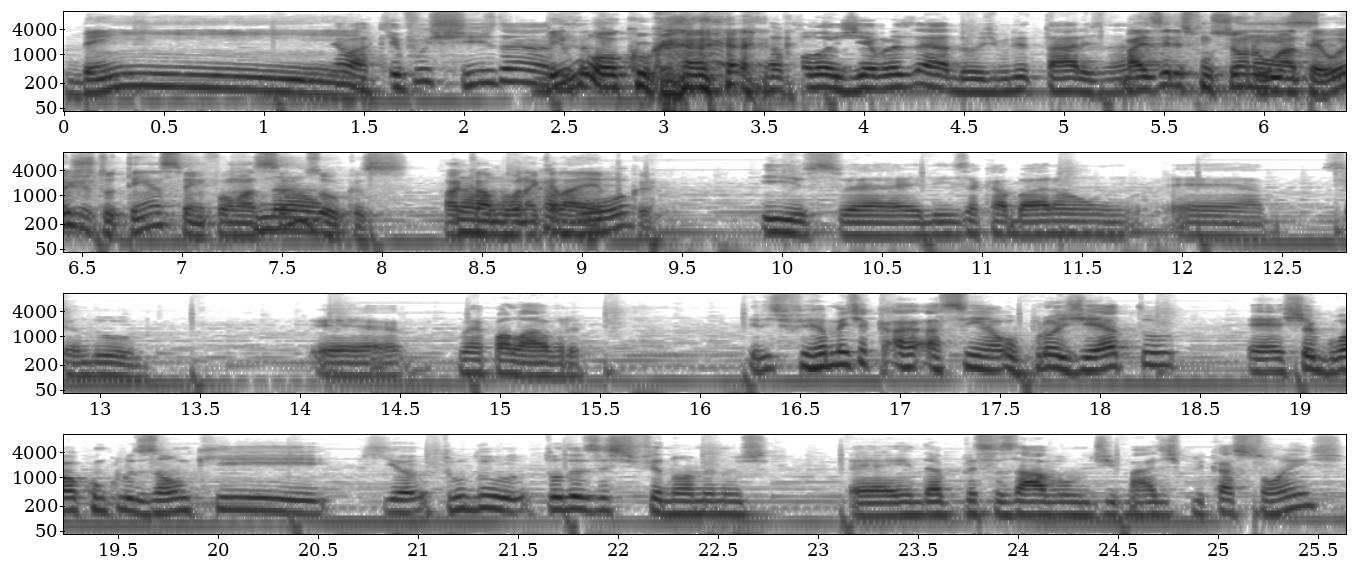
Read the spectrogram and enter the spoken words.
bem. É o arquivo X da. Bem louco, cara. Da ufologia brasileira, dos militares, né? Mas eles funcionam Isso. até hoje? Tu tem essa informação, não, Zoucas? Acabou não, não naquela acabou. época. Isso, é, eles acabaram é, sendo. É, como é a palavra? Eles realmente, assim, o projeto é, chegou à conclusão que, que tudo, todos esses fenômenos é, ainda precisavam de mais explicações,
